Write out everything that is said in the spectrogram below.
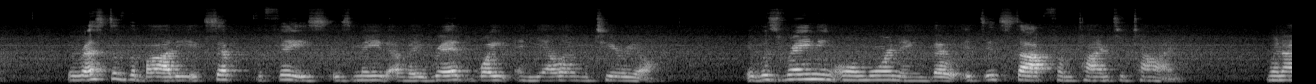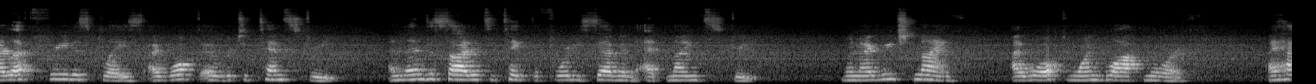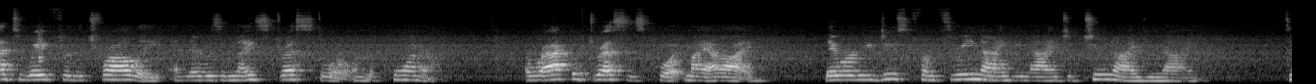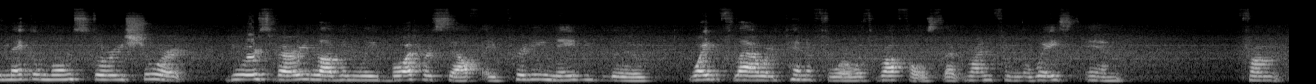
The rest of the body, except the face, is made of a red, white, and yellow material. It was raining all morning, though it did stop from time to time. When I left Frida's place, I walked over to 10th Street and then decided to take the 47 at 9th Street. When I reached 9th, I walked one block north. I had to wait for the trolley, and there was a nice dress store on the corner. A rack of dresses caught my eye. They were reduced from $3.99 to $2.99. To make a long story short, Yours very lovingly bought herself a pretty navy blue, white flowered pinafore with ruffles that run from the waist in from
